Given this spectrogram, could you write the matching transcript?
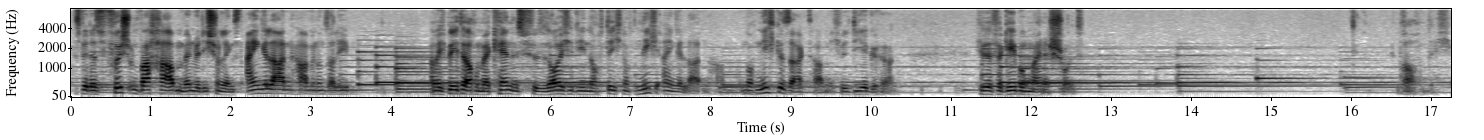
Dass wir das frisch und wach haben, wenn wir dich schon längst eingeladen haben in unser Leben aber ich bete auch um Erkenntnis für solche, die noch dich noch nicht eingeladen haben, noch nicht gesagt haben, ich will dir gehören. Ich will Vergebung meiner Schuld. Wir brauchen dich.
